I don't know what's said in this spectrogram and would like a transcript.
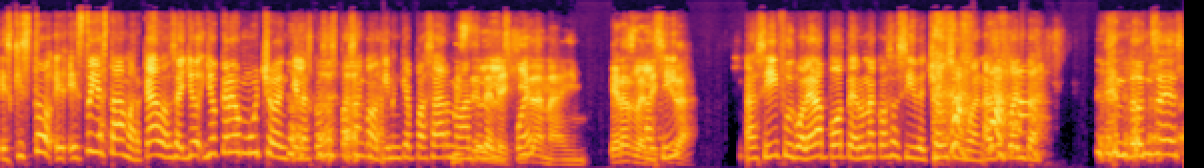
es que esto, esto ya estaba marcado. O sea, yo, yo creo mucho en que las cosas pasan cuando tienen que pasar, no Fuiste antes la ni después. elegida, Naim. Eras la ¿Ah, elegida. Así, futbolera Potter, una cosa así, de Chosen One, haz de cuenta. Entonces,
